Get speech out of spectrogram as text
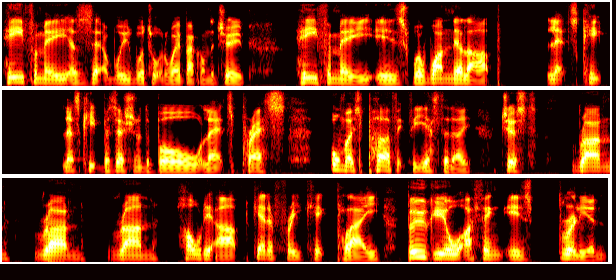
He for me, as I said, we were talking away back on the tube. He for me is we're one nil up. Let's keep let's keep possession of the ball. Let's press. almost perfect for yesterday. Just run, run, run, hold it up, get a free kick, play. Bugiel, I think, is brilliant.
